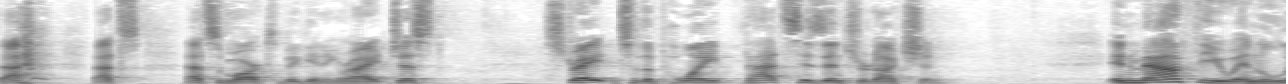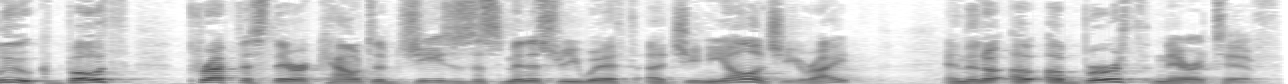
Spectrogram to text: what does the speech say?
That, that's, that's Mark's beginning, right? Just straight to the point. That's his introduction. In Matthew and Luke, both preface their account of Jesus' ministry with a genealogy, right? And then a, a birth narrative.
